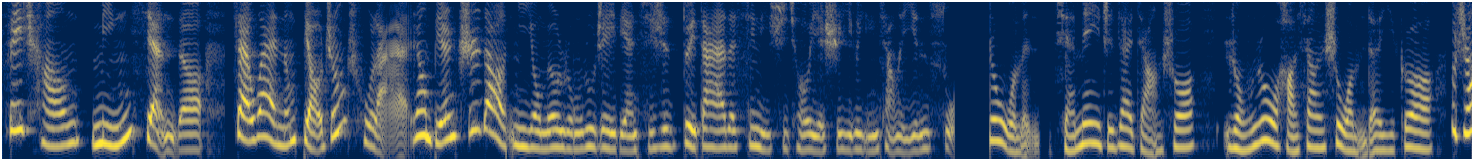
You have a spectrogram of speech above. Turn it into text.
非常明显的在外能表征出来，让别人知道你有没有融入这一点，其实对大家的心理需求也是一个影响的因素。就我们前面一直在讲说，融入好像是我们的一个不知道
